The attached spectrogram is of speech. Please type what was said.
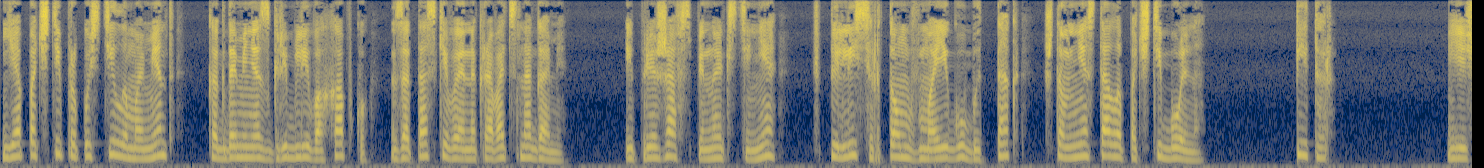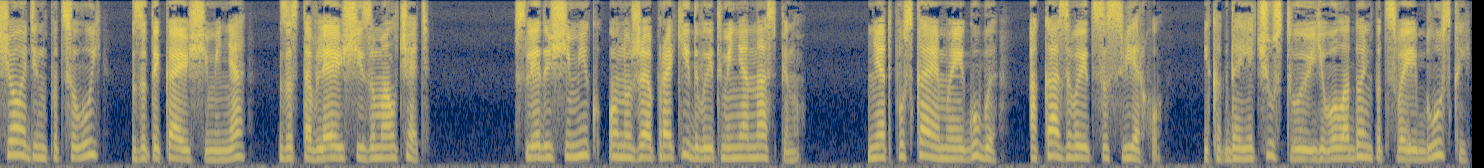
Я почти пропустила момент, когда меня сгребли в охапку, затаскивая на кровать с ногами, и, прижав спиной к стене, впились ртом в мои губы так, что мне стало почти больно. «Питер!» Еще один поцелуй, затыкающий меня, заставляющий замолчать. В следующий миг он уже опрокидывает меня на спину. Не отпуская мои губы, оказывается сверху, и когда я чувствую его ладонь под своей блузкой,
